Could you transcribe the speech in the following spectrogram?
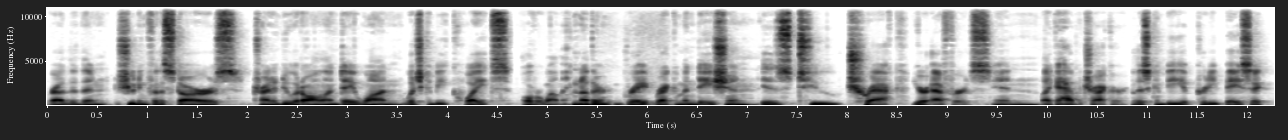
rather rather than shooting for the stars, trying to do it all on day one, which can be quite overwhelming. Another great recommendation is to track your efforts in like a habit tracker. This can be a pretty basic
